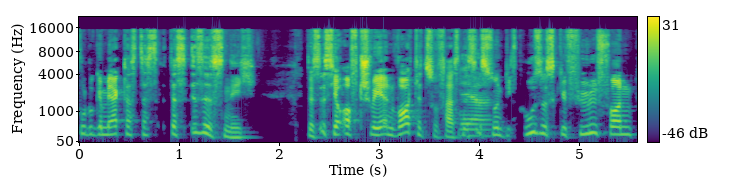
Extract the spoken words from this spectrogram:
wo du gemerkt hast, das das ist es nicht? Das ist ja oft schwer in Worte zu fassen. Es ist so ein diffuses Gefühl von,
